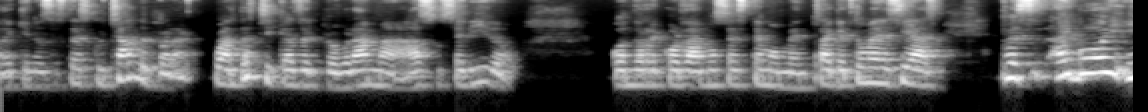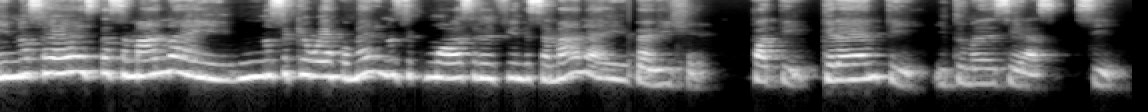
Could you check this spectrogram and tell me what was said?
para quien nos está escuchando y para cuántas chicas del programa ha sucedido cuando recordamos este momento. O sea, que tú me decías, pues ahí voy y no sé esta semana y no sé qué voy a comer y no sé cómo va a ser el fin de semana y te dije, Pati, cree en ti. Y tú me decías, sí,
